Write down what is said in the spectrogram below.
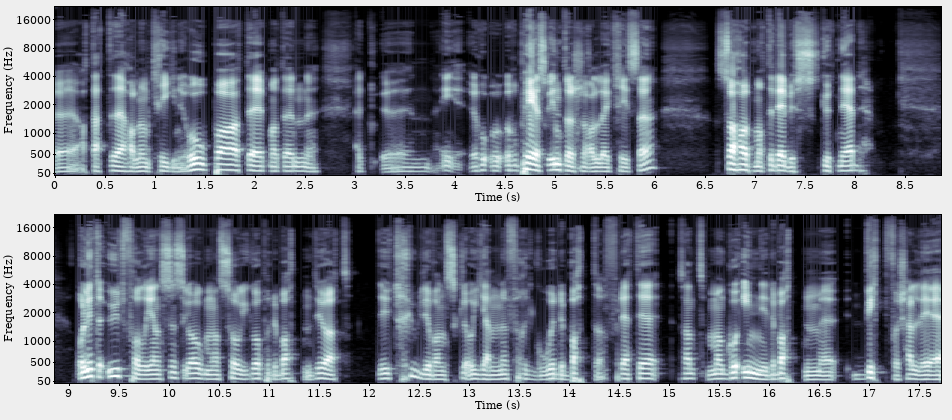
at dette handler om krigen i Europa, at det er på en måte en, en, en europeisk og internasjonal krise, så har på en måte det blitt skutt ned. Og Litt av utfordringen synes jeg også man så i går på debatten, det er jo at det er utrolig vanskelig å gjennomføre gode debatter. For Man går inn i debatten med vidt forskjellige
